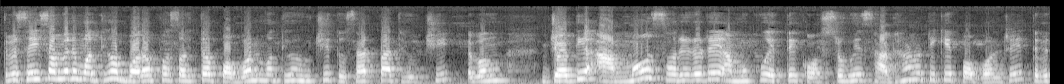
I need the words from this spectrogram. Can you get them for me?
ତେବେ ସେହି ସମୟରେ ମଧ୍ୟ ବରଫ ସହିତ ପବନ ମଧ୍ୟ ହେଉଛି ତୁଷାରପାତ ହେଉଛି ଏବଂ ଯଦି ଆମ ଶରୀରରେ ଆମକୁ ଏତେ କଷ୍ଟ ହୁଏ ସାଧାରଣ ଟିକେ ପବନରେ ତେବେ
